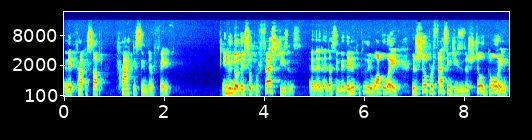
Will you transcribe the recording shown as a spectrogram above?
And they stopped practicing their faith. Even though they still professed Jesus. And, and that's they didn't completely walk away. They're still professing Jesus. They're still going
